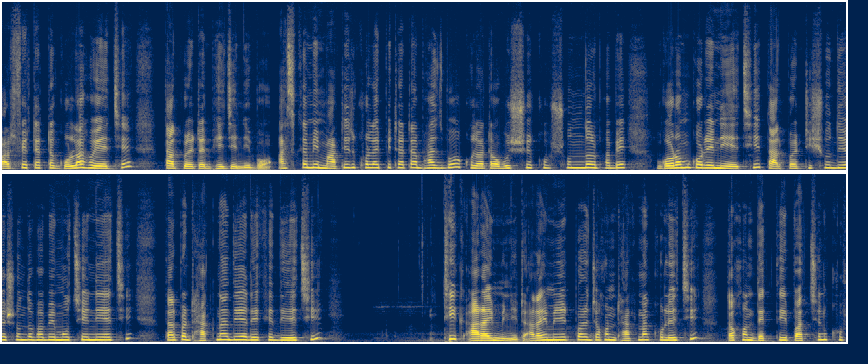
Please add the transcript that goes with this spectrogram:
পারফেক্ট একটা গোলা হয়েছে, তারপর এটা ভেজে নেব। আজকে আমি মাটির খোলা পিঠাটা ভাজবো, খোলাটা অবশ্যই খুব সুন্দরভাবে গরম করে নিয়েছি, তারপর টিস্যু দিয়ে সুন্দরভাবে মুছে নিয়েছি, তারপর ঢাকনা দিয়ে রেখে দিয়েছি ঠিক আড়াই মিনিট। আড়াই মিনিট পরে যখন ঢাকনা খুলেছি, তখন দেখতেই পাচ্ছেন খুব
